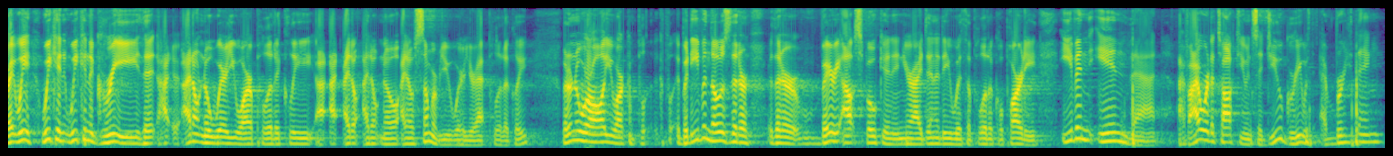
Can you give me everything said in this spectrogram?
right? We, we, can, we can agree that I, I don't know where you are politically. I, I, don't, I don't know. I know some of you where you're at politically. But I don't know where all you are. But even those that are, that are very outspoken in your identity with a political party, even in that, if I were to talk to you and say, Do you agree with everything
